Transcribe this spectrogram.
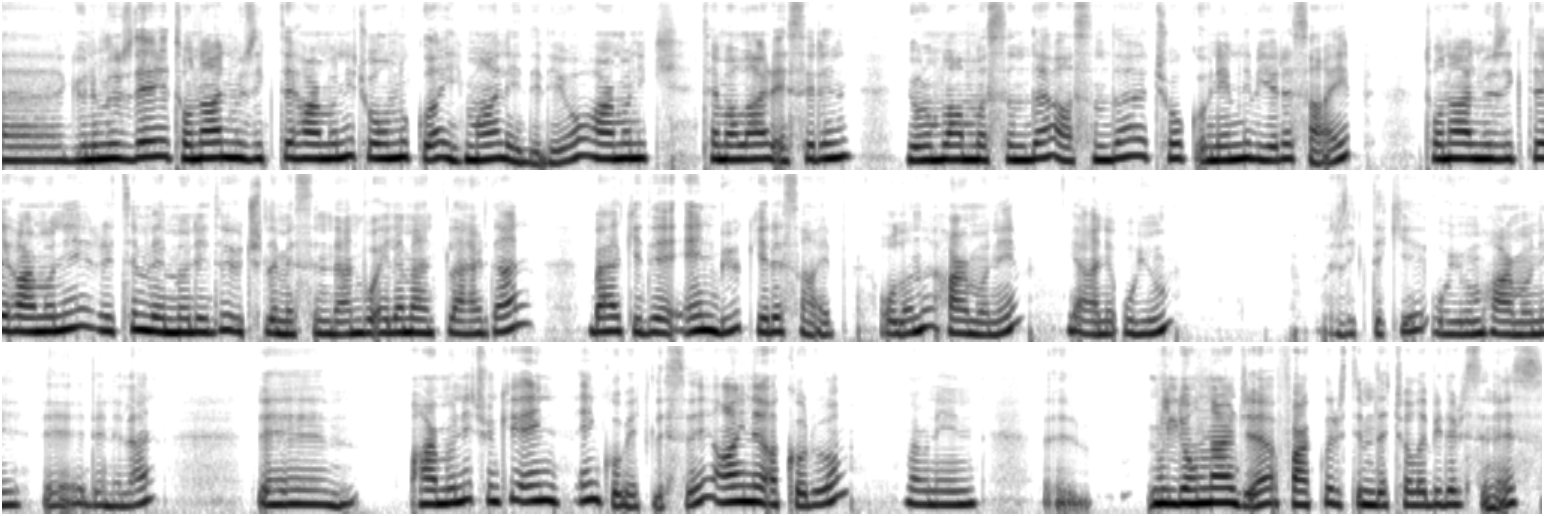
Ee, günümüzde tonal müzikte harmoni çoğunlukla ihmal ediliyor. Harmonik temalar eserin yorumlanmasında aslında çok önemli bir yere sahip. Tonal müzikte harmoni, ritim ve melodi üçlemesinden bu elementlerden belki de en büyük yere sahip olanı harmoni yani uyum. Müzikteki uyum, harmoni e, denilen. E, harmoni çünkü en en kuvvetlisi. Aynı akoru örneğin e, milyonlarca farklı ritimde çalabilirsiniz.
